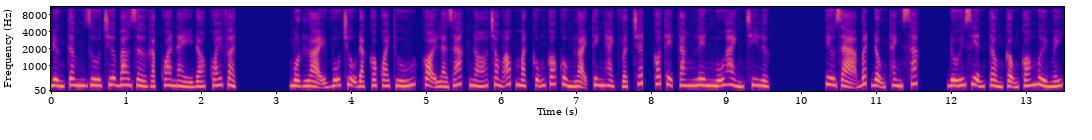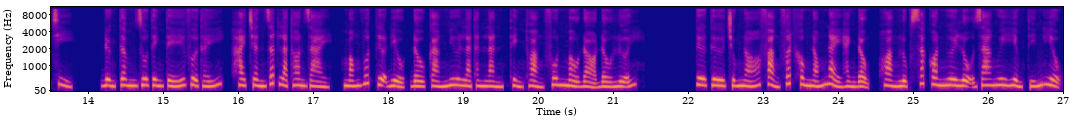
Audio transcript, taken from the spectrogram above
Đường tâm du chưa bao giờ gặp qua này đó quái vật. Một loại vũ trụ đặc có quái thú, gọi là rác nó trong óc mặt cũng có cùng loại tinh hạch vật chất có thể tăng lên ngũ hành chi lực. Tiêu giả bất động thanh sắc, đối diện tổng cộng có mười mấy chỉ. Đường tâm du tinh tế vừa thấy, hai chân rất là thon dài, móng vuốt tựa điểu, đầu càng như là thân lằn, thỉnh thoảng phun màu đỏ đầu lưỡi. Từ từ chúng nó phảng phất không nóng nảy hành động, hoàng lục sắc con ngươi lộ ra nguy hiểm tín hiệu.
